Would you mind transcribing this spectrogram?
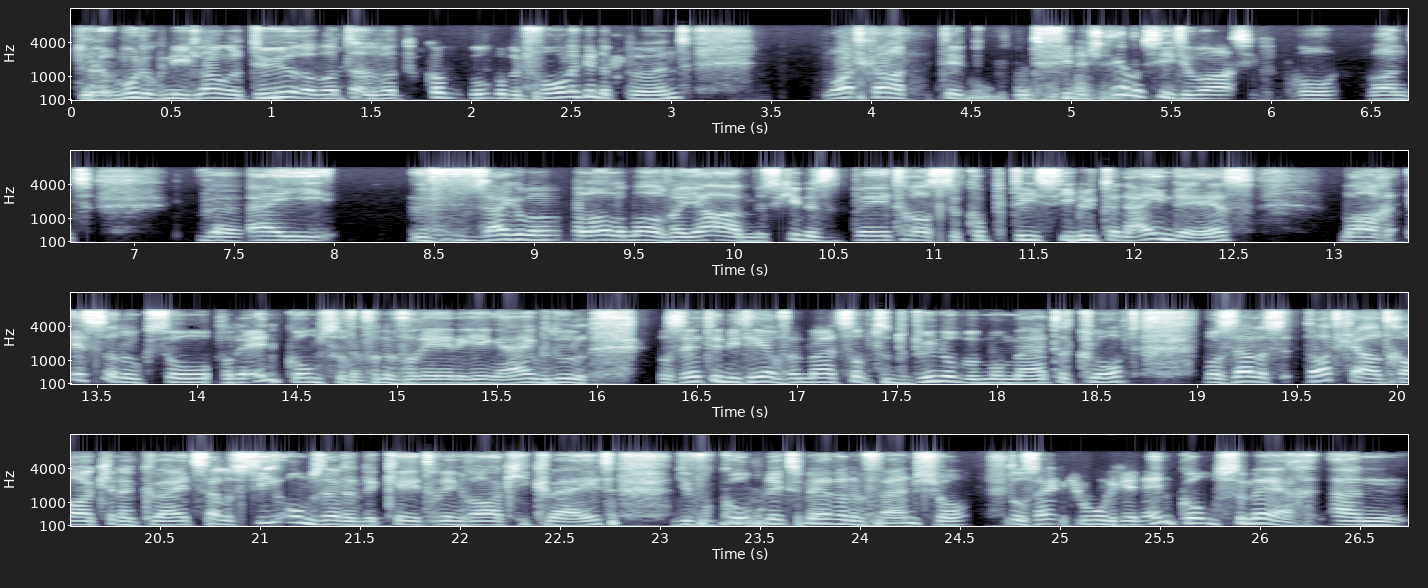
Dus dat moet ook niet langer duren, want dat komt ook op het volgende punt. Wat gaat dit met de financiële situatie gebeuren? Want wij zeggen we allemaal van ja, misschien is het beter als de competitie nu ten einde is. Maar is dat ook zo voor de inkomsten van de vereniging? Ik bedoel, er zitten niet heel veel mensen op de tribune op het moment, dat klopt. Maar zelfs dat geld raak je dan kwijt. Zelfs die omzet in de catering raak je kwijt. Die verkoopt niks meer in een fanshop. Er zijn gewoon geen inkomsten meer. En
